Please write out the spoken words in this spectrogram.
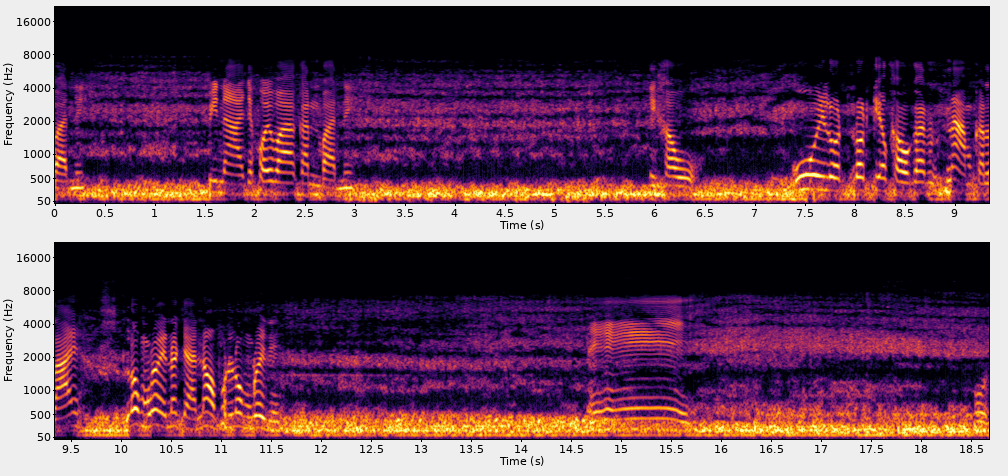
บาทนี้ปีนาจะค่อยว่ากันบาทนี้นี่เขาอุ้ยรถรถเกี่ยวเขากันน้ำกระไรล่งเลยนาะจ้ะนอกพ้นล่งเลยนี่โอ้ย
